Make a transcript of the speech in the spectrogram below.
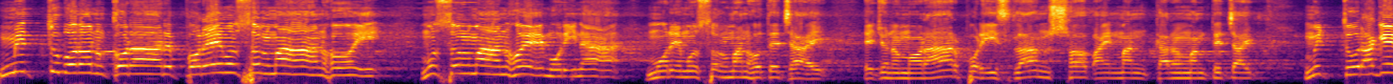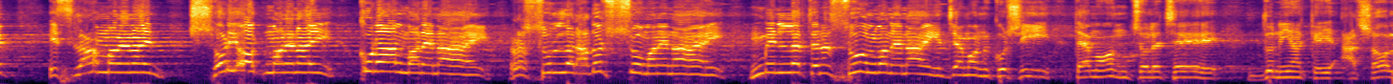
মৃত্যুবরণ করার পরে মুসলমান হই। মুসলমান হয়ে মরি না, মরে মুসলমান হতে চাই। এই জন্য মরার পরে ইসলাম সব আইন মান কারণ মানতে চাই। মৃত্যুর আগে ইসলাম মানে নাই, শরীয়ত মানে নাই, কোরআন মানে নাই রসুল্লার আদর্শ মানে নাই, মিল্লাত রসুল মানে নাই, যেমন খুশি তেমন চলেছে, দুনিয়াকে আসল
